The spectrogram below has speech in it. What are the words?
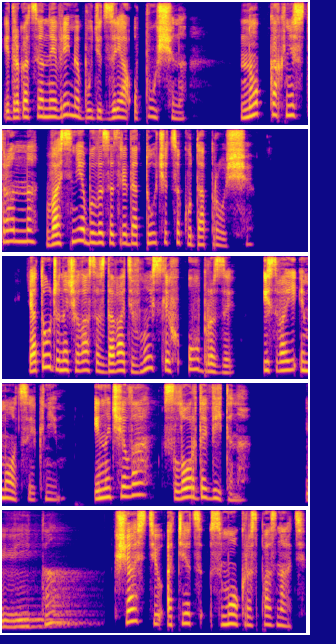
и драгоценное время будет зря упущено. Но, как ни странно, во сне было сосредоточиться куда проще. Я тут же начала создавать в мыслях образы и свои эмоции к ним. И начала с лорда Витона. «Витон?» К счастью, отец смог распознать.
